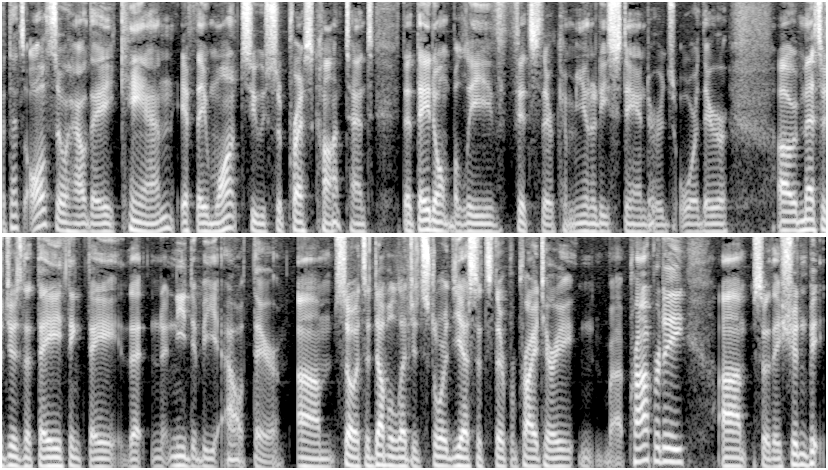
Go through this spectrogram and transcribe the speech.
But that's also how they can, if they want to, suppress content that they don't believe fits their community standards or their uh, messages that they think they that need to be out there. Um, so it's a double-edged sword. Yes, it's their proprietary uh, property, um, so they shouldn't be,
